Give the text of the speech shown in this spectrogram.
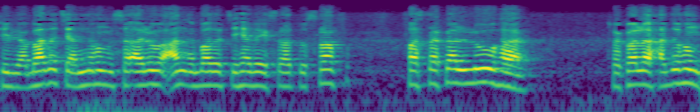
في العبادة أنهم سألوا عن عبادته عليه الصلاة والسلام فاستقلوها فقال أحدهم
